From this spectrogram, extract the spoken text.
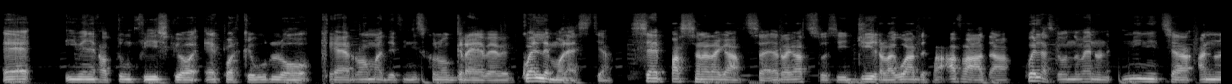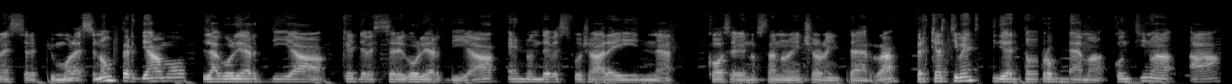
e gli viene fatto un fischio e qualche urlo che a Roma definiscono greve, quella è molestia. Se passa una ragazza e il ragazzo si gira, la guarda e fa a fata, quella secondo me non- inizia a non essere più molestia. Non perdiamo la goliardia che deve essere goliardia e non deve sfociare in cose che non stanno né in cielo né in terra, perché altrimenti diventa un problema. Continua a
